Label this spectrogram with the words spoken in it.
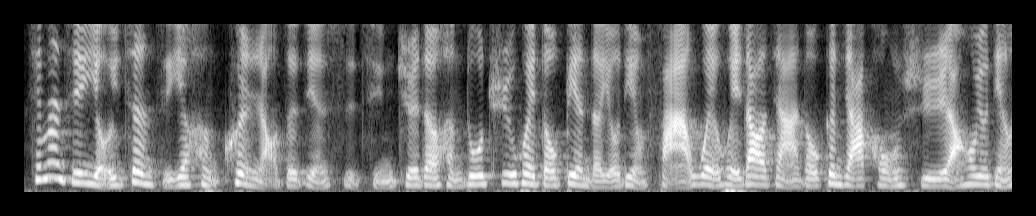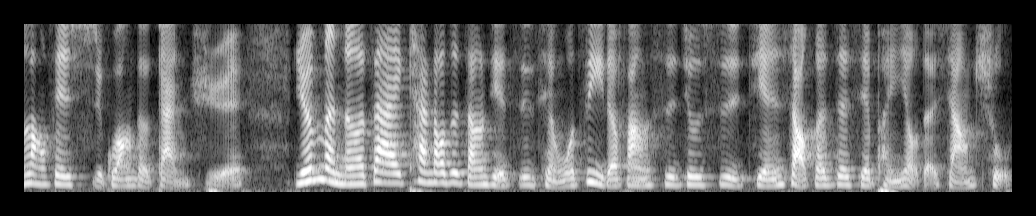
千曼其实有一阵子也很困扰这件事情，觉得很多聚会都变得有点乏味，回到家都更加空虚，然后有点浪费时光的感觉。原本呢，在看到这章节之前，我自己的方式就是减少跟这些朋友的相处。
